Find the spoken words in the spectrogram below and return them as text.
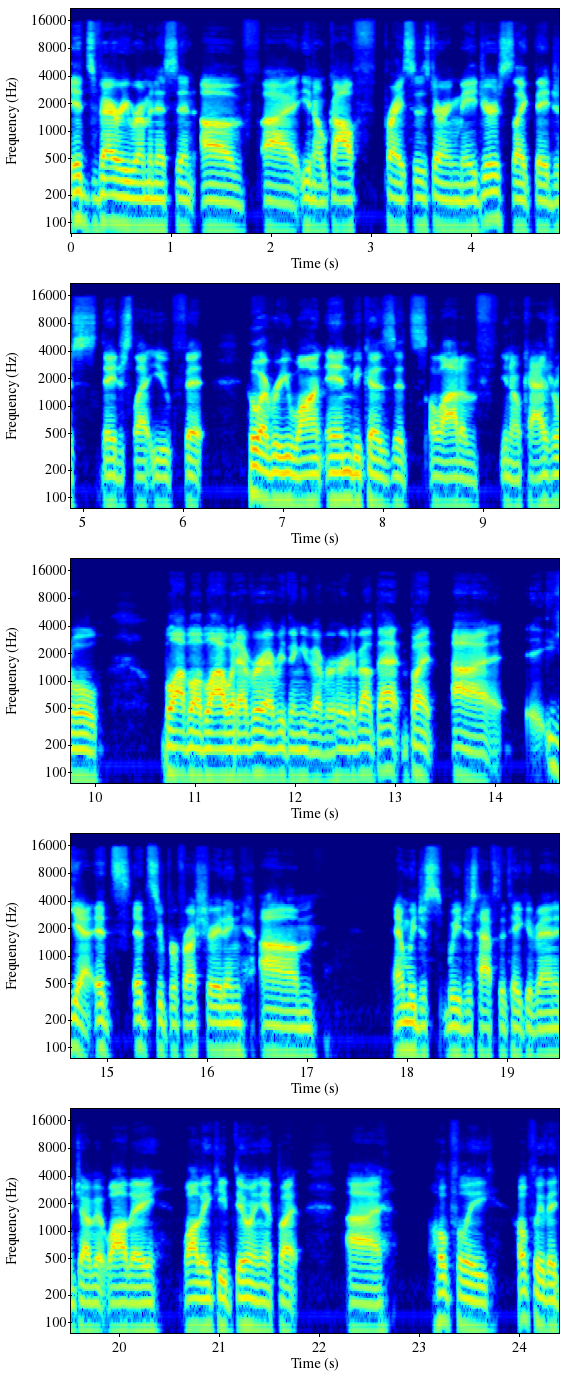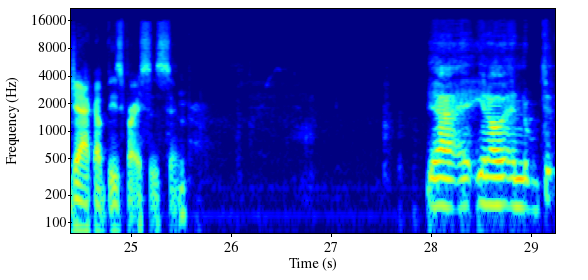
it's very reminiscent of uh you know golf prices during majors. Like they just they just let you fit whoever you want in because it's a lot of you know casual blah blah blah whatever everything you've ever heard about that. But uh yeah it's it's super frustrating. Um and we just we just have to take advantage of it while they while they keep doing it. But uh hopefully hopefully they jack up these prices soon Yeah, eh, you know, and th-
